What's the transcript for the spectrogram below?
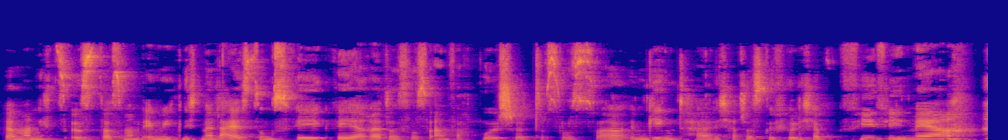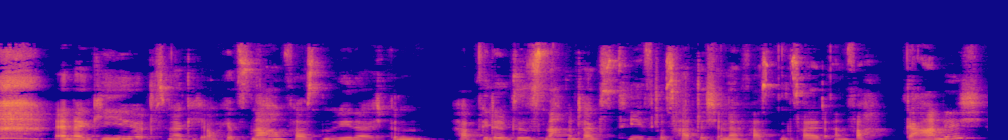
wenn man nichts isst, dass man irgendwie nicht mehr leistungsfähig wäre. Das ist einfach Bullshit. Das ist äh, im Gegenteil. Ich hatte das Gefühl, ich habe viel, viel mehr Energie. Das merke ich auch jetzt nach dem Fasten wieder. Ich bin, habe wieder dieses Nachmittagstief. Das hatte ich in der Fastenzeit einfach gar nicht.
